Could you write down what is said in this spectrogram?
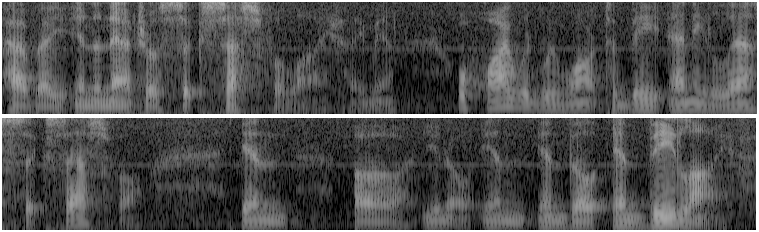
have a in a natural successful life. Amen. Well, why would we want to be any less successful in uh, you know, in, in, the, in the life.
